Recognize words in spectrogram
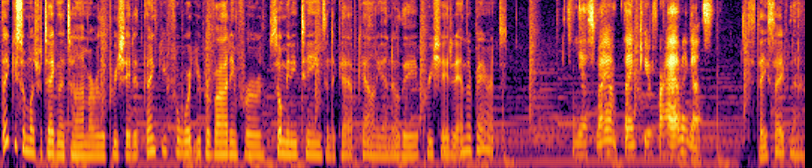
Thank you so much for taking the time. I really appreciate it. Thank you for what you're providing for so many teens in DeKalb County. I know they appreciate it and their parents. Yes, ma'am. Thank you for having us. Stay safe now.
